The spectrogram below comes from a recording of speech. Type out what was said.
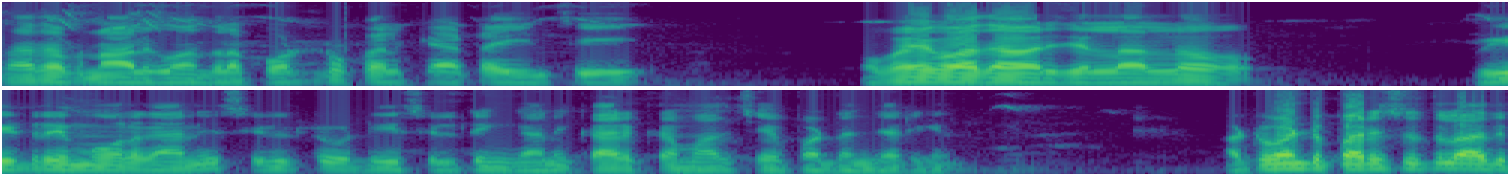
దాదాపు నాలుగు వందల కోట్ల రూపాయలు కేటాయించి ఉభయ గోదావరి జిల్లాల్లో వీడ్ రిమూవల్ కానీ సిల్ట్ డీసిల్టింగ్ కానీ కార్యక్రమాలు చేపట్టడం జరిగింది. అటువంటి పరిస్థితుల్లో అది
